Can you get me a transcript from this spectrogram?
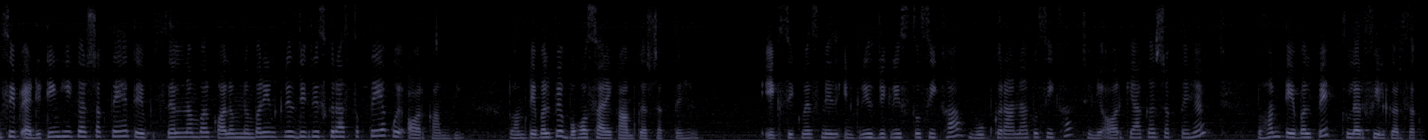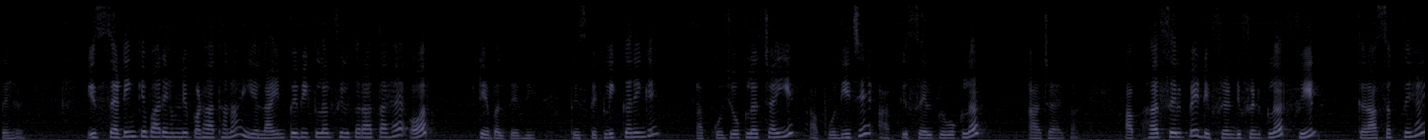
सिर्फ़ एडिटिंग ही कर सकते हैं? Cell number column number increase decrease करा सकते हैं या कोई और काम भी? तो हम टेबल पे बहुत सारे काम कर सकते हैं। एक सीक्वेंस में इंक्रीज डिक्रीज तो सीखा मूव कराना तो सीखा, चलिए और क्या कर सकते हैं? तो हम टेबल पे कलर फिल कर सकते हैं। इस सेटिंग के बारे हमने पढ़ा था ना, ये लाइन पे भी कलर फिल कराता है और टेबल पे भी। तो इस पर क्लिक करेंगे, आपको जो कलर चाहिए, आप वो लीजिए, आपके सेल पे वो कलर आ जाएगा। आप हर सेल पे डिफरेंट डिफरेंट कलर फिल करा सकते हैं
